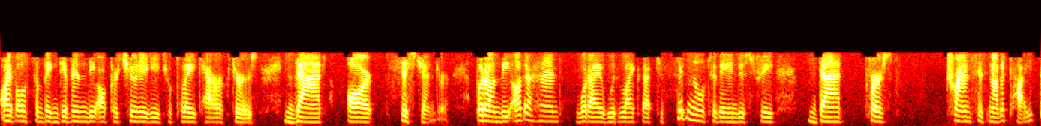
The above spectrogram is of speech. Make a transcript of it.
I've also been given the opportunity to play characters that are cisgender. But on the other hand, what I would like that to signal to the industry that first, trans is not a type,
